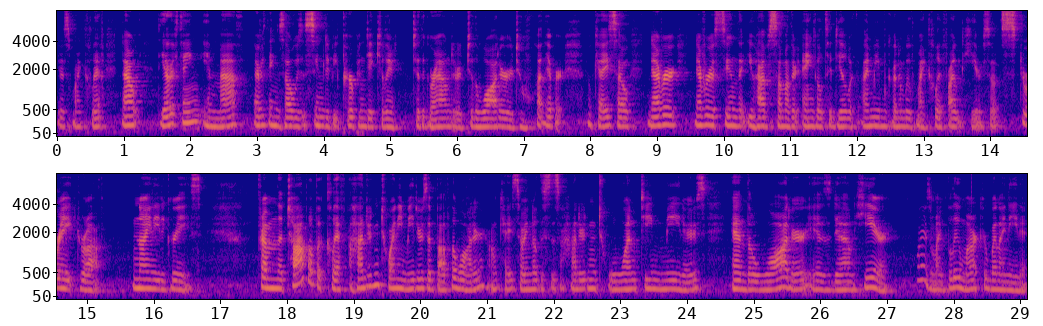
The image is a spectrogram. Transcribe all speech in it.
here's my cliff. Now, the other thing in math, everything's always assumed to be perpendicular to the ground or to the water or to whatever. Okay, so never never assume that you have some other angle to deal with. I'm even going to move my cliff out here so it's straight drop, 90 degrees from the top of a cliff 120 meters above the water. Okay, so I know this is 120 meters and the water is down here. Where's my blue marker when I need it?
